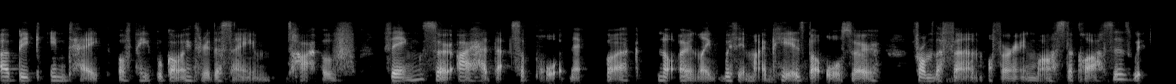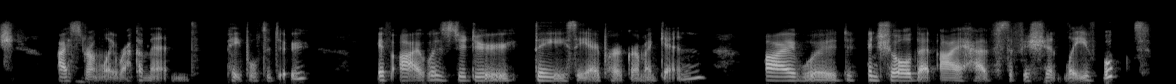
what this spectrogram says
a big intake of people going through the same type of things. So I had that support network not only within my peers, but also from the firm offering masterclasses, which I strongly recommend people to do. If I was to do the CA program again, I would ensure that I have sufficient leave booked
